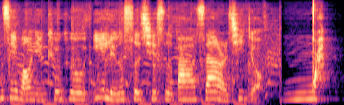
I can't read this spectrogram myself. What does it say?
MC 王宁 QQ 一零四七四八三二七九，么。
